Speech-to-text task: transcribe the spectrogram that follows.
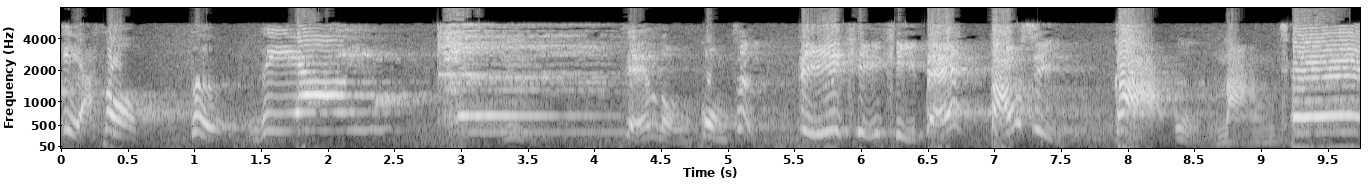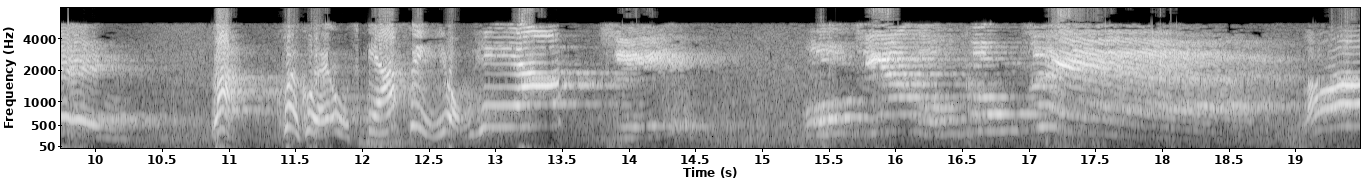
也说自将这老公子比起其得倒是家无难亲来快快有请试用香请恭喜啊公子来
